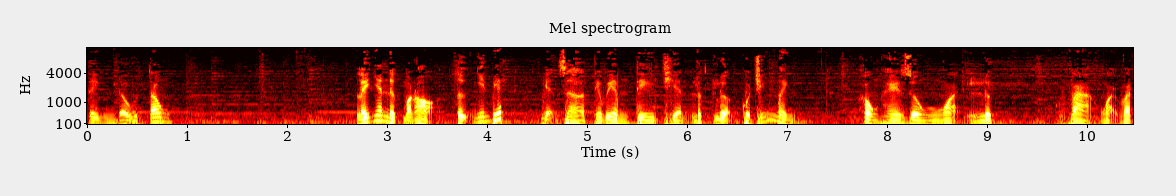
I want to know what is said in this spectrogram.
tinh đấu tông. Lấy nhân lực bọn họ tự nhiên biết hiện giờ tiêu viêm thi triển lực lượng của chính mình, không hề dùng ngoại lực và ngoại vật.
